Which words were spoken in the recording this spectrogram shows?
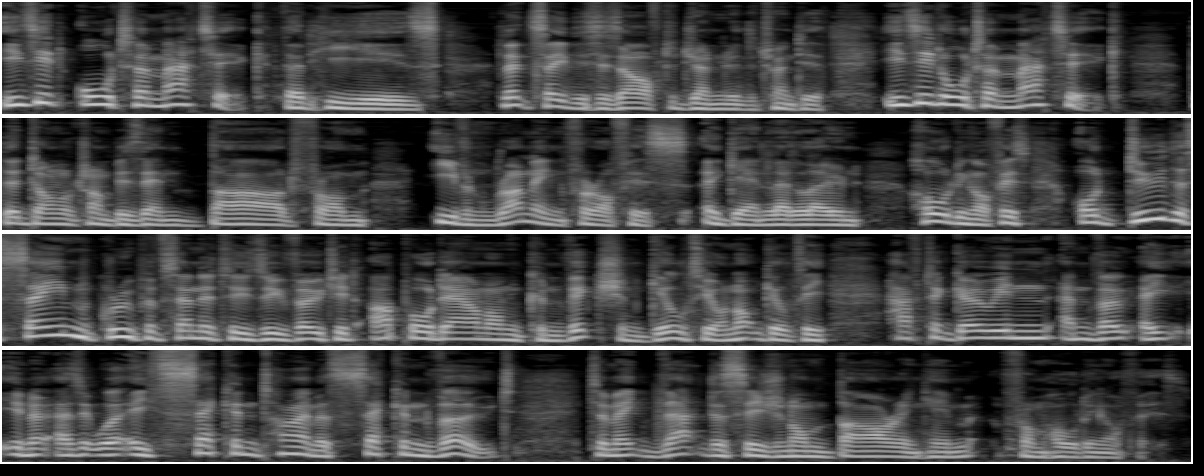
is it automatic that he is? Let's say this is after January the 20th. Is it automatic that Donald Trump is then barred from even running for office again, let alone holding office? Or do the same group of senators who voted up or down on conviction, guilty or not guilty, have to go in and vote, a, you know, as it were, a second time, a second vote to make that decision on barring him from holding office?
